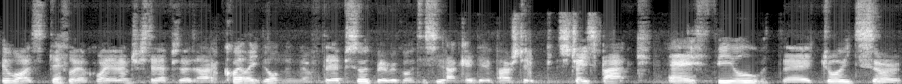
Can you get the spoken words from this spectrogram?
It was definitely a, quite an interesting episode. I quite like the opening of the episode where we got to see that kind of Empire Strikes Back uh, feel with the droids or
